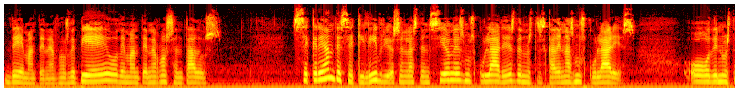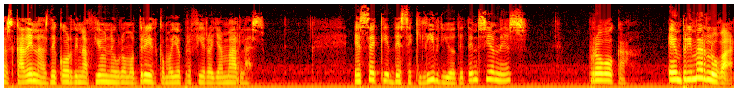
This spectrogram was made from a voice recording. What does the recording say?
de mantenernos de pie o de mantenernos sentados se crean desequilibrios en las tensiones musculares de nuestras cadenas musculares o de nuestras cadenas de coordinación neuromotriz, como yo prefiero llamarlas. Ese desequilibrio de tensiones provoca, en primer lugar,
